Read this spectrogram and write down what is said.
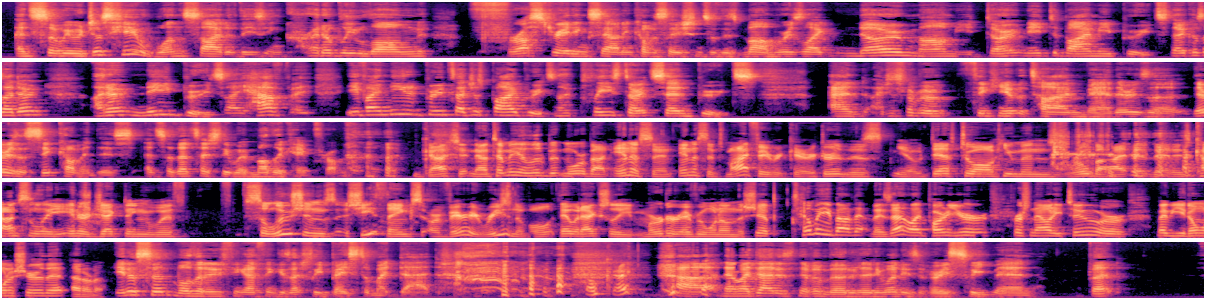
And so we would just hear one side of these incredibly long, frustrating sounding conversations with his mum where he's like, No, mum, you don't need to buy me boots. No, because I don't I don't need boots. I have if I needed boots, I just buy boots. No, please don't send boots. And I just remember thinking at the time, man, there is a there is a sitcom in this, and so that's actually where Mother came from. gotcha. Now tell me a little bit more about Innocent. Innocent's my favorite character. This you know, death to all humans robot that is constantly interjecting with solutions she thinks are very reasonable that would actually murder everyone on the ship. Tell me about that. Is that like part of your personality too, or maybe you don't want to share that? I don't know. Innocent more than anything, I think, is actually based on my dad. okay. uh, now, my dad has never murdered anyone. He's a very sweet man, but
